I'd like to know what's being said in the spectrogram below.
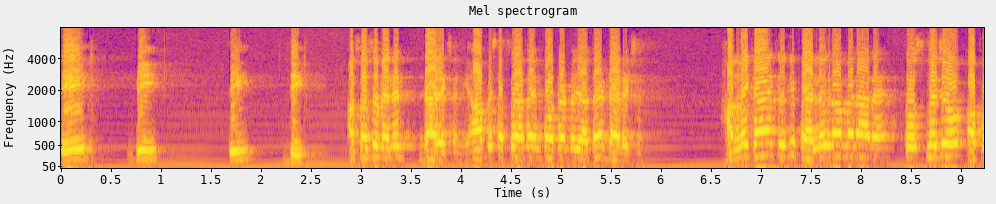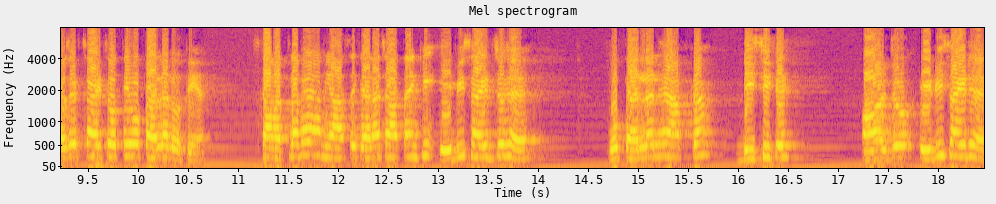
ए बी सी डी अब सबसे पहले डायरेक्शन यहाँ पे सबसे ज़्यादा इंपॉर्टेंट हो जाता है डायरेक्शन हमने कहा है क्योंकि पैलोग्राम बना रहे हैं तो उसमें जो अपोजिट साइड्स होती है, वो पैरेलल होती हैं। इसका मतलब है, हम यहाँ से कहना चाहते हैं कि ए बी साइड जो है, वो पैरेलल है आपका डीसी के, और जो ए एडी साइड है,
